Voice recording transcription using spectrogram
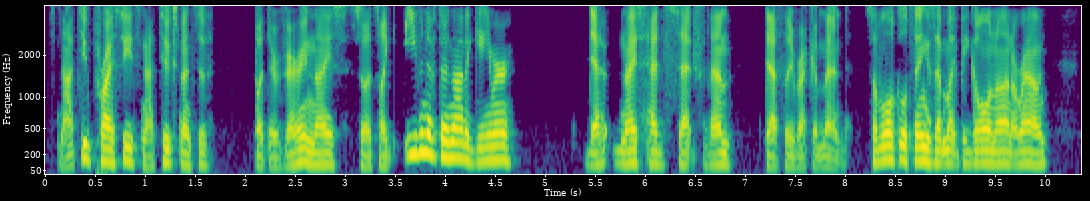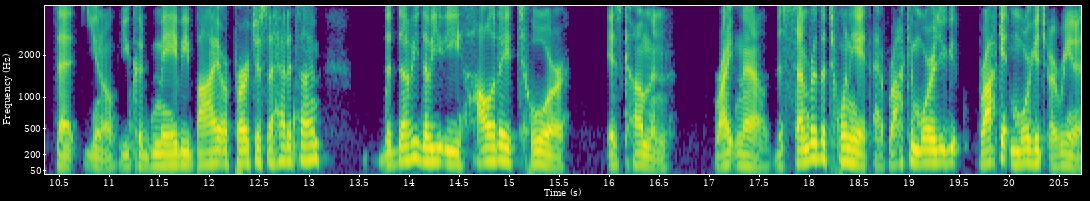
It's not too pricey, it's not too expensive, but they're very nice. So it's like, even if they're not a gamer, de- nice headset for them, definitely recommend. Some local things that might be going on around that, you know, you could maybe buy or purchase ahead of time. The WWE Holiday Tour is coming right now, December the 28th at Rocket Mortgage, Rocket Mortgage Arena.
